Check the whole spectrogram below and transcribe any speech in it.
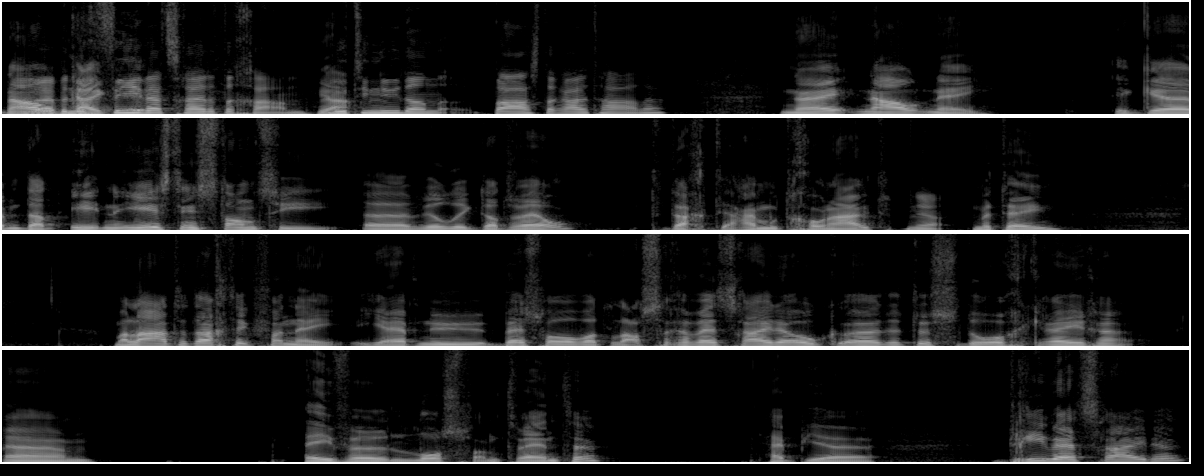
We, nou, we hebben kijk, nog vier eh, wedstrijden te gaan. ja. Moet hij nu dan Paas eruit halen? Nee, nou, nee. Ik, eh, dat in eerste instantie eh, wilde ik dat wel. Toen dacht ik, hij moet gewoon uit. Ja. Meteen. Maar later dacht ik van nee, je hebt nu best wel wat lastige wedstrijden ook eh ertussendoor gekregen. Ehm, even los van Twente heb je drie wedstrijden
